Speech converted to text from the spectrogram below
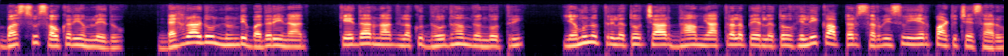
బస్సు సౌకర్యం లేదు. డెహ్రాడూన్ నుండి బదరీనాథ్ కేదార్నాథ్లకు ధోధాం గంగోత్రి యమునోత్రిలతో చార్ ధామ్ యాత్రల పేర్లతో హెలికాప్టర్ సర్వీసు ఏర్పాటు చేశారు.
